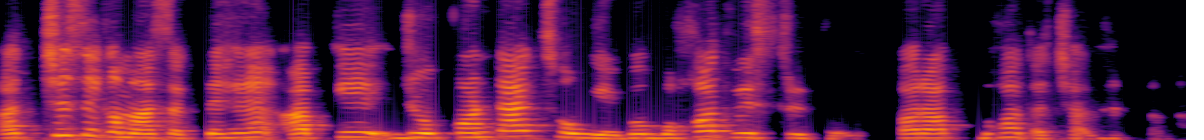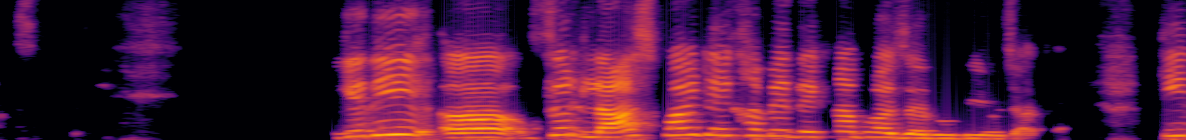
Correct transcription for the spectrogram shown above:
अच्छे से कमा सकते हैं। आपके जो कॉन्टैक्ट्स होंगे वो बहुत विस्तृत होंगे और आप बहुत अच्छा धन कमा सकते हैं। यदि फिर लास्ट पॉइंट एक हमें देखना बहुत ज़रूरी हो जाता है कि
